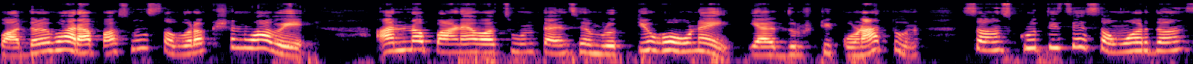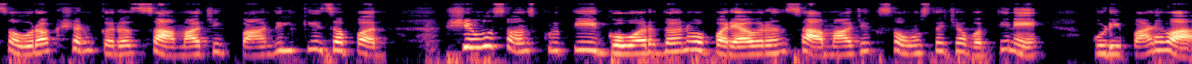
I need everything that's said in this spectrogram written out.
वादळभारापासून संरक्षण व्हावे. अन्न पाण्या वाचून त्यांचे मृत्यू होऊ नये. या दृष्टिकोनातून संस्कृतीचे संवर्धन संरक्षण करत सामाजिक बांधिलकी जपत शिवसंस्कृती गोवर्धन व पर्यावरण सामाजिक संस्थेच्या वतीने गुढीपाडवा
